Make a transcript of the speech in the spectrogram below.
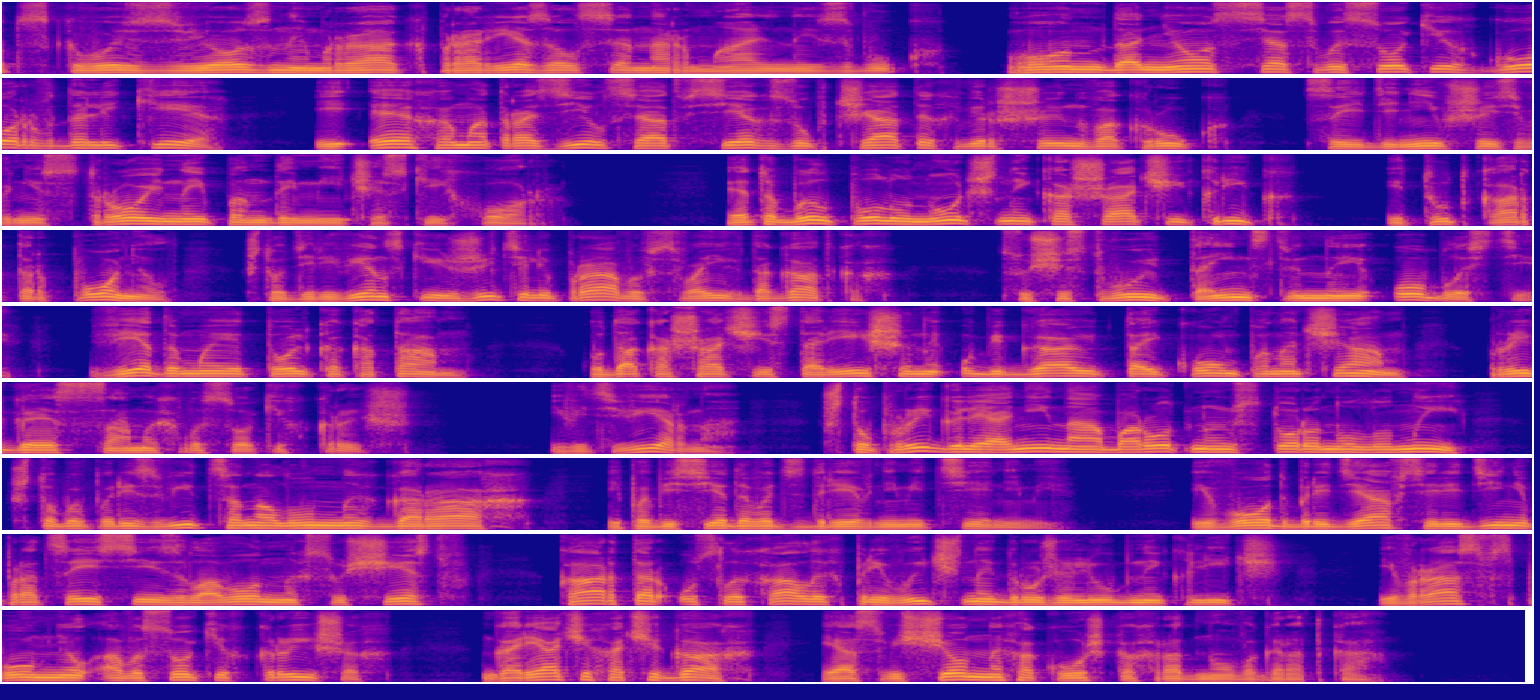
вот сквозь звездный мрак прорезался нормальный звук. Он донесся с высоких гор вдалеке и эхом отразился от всех зубчатых вершин вокруг, соединившись в нестройный пандемический хор. Это был полуночный кошачий крик, и тут Картер понял, что деревенские жители правы в своих догадках. Существуют таинственные области, ведомые только котам, куда кошачьи старейшины убегают тайком по ночам, прыгая с самых высоких крыш. И ведь верно, что прыгали они на оборотную сторону Луны, чтобы порезвиться на лунных горах и побеседовать с древними тенями. И вот, бредя в середине процессии зловонных существ, Картер услыхал их привычный дружелюбный клич и в раз вспомнил о высоких крышах, горячих очагах и освещенных окошках родного городка.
